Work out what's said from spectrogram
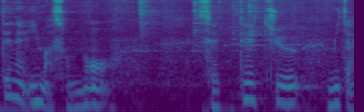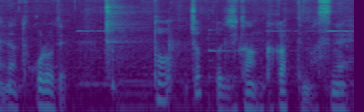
でね今その設定中みたいなところでちょっとちょっと時間かかってますね。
